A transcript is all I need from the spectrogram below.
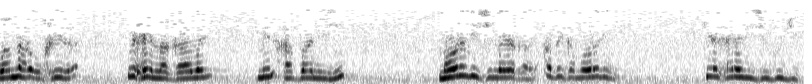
wamaa ukhida wixii la qaaday min cabanihi mooradiisii laga qaaday cabinka mooradiisa geel xeradiisii ku jira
